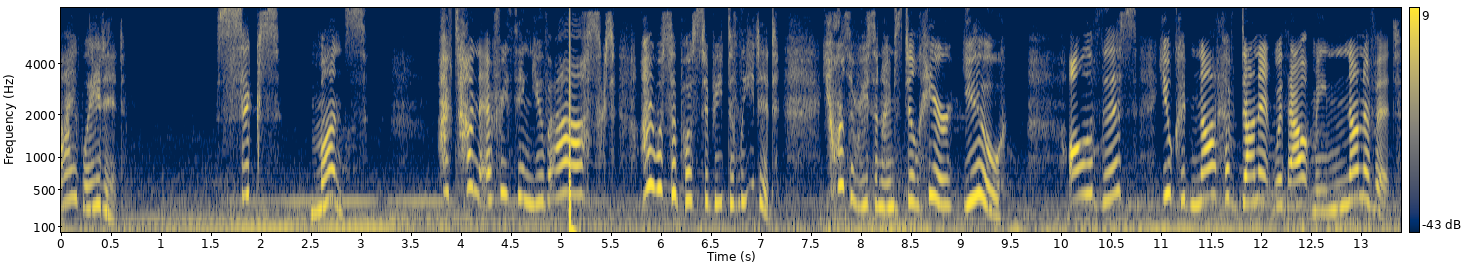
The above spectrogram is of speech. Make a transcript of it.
I waited six months. I've done everything you've asked. I was supposed to be deleted. You're the reason I'm still here. You. All of this, you could not have done it without me. None of it.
